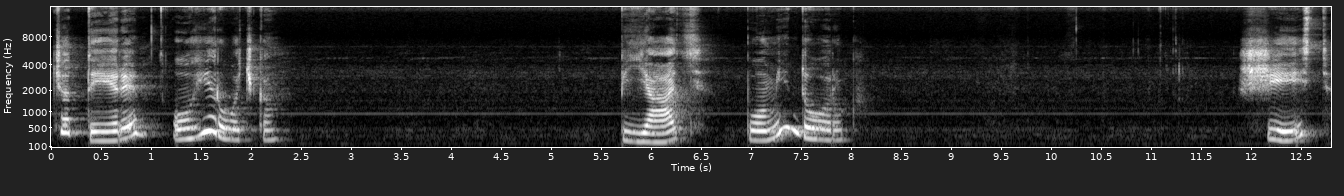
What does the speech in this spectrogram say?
Чотири огірочка. П'ять помідорок. Шість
